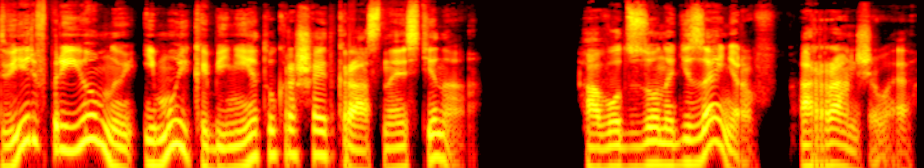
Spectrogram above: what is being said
Дверь в приемную и мой кабинет украшает красная стена. А вот зона дизайнеров оранжевая.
